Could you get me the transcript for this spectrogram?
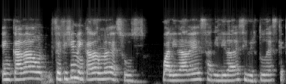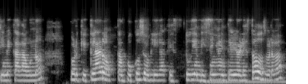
en cada se fijen en cada una de sus cualidades, habilidades y virtudes que tiene cada uno, porque claro, tampoco se obliga a que estudien diseño de interiores todos, ¿verdad?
